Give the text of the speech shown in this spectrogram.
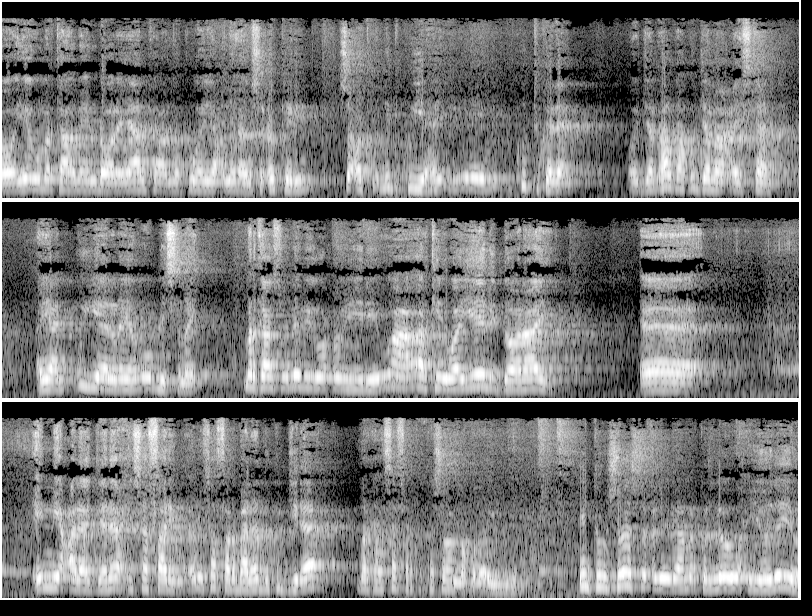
oo iyagu markaa ama indhoolayaalka ama kuwa yacni aan soco karin socodku dhib ku yahay iyo inay ku tukadaan oo halkaa ku jamaacaystaan ayaan u yeelnay oon u dhisnay. Markaasuu nebigu wuxuu yidhi waa arki waa yeeli doonaaye innii calaa janaaxi safarin anuu safar baan hadda ku jiraa markaan safarka ka soo noqdo ayuu yidhi. Intuu soo socday baa marka loo waxyoodayo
